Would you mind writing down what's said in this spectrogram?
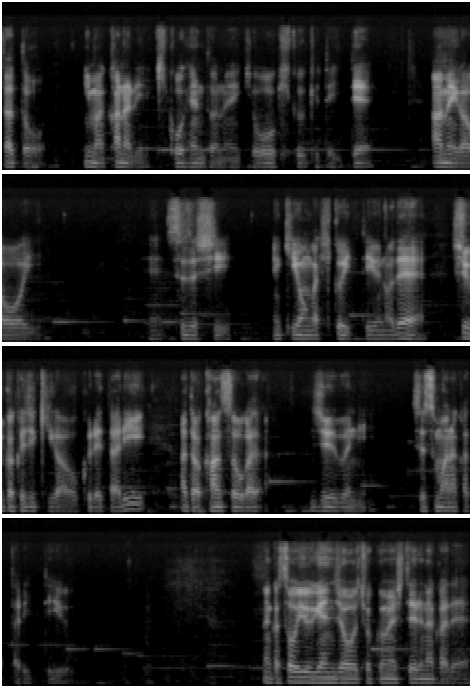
だと今かなり気候変動の影響を大きく受けていて、雨が多い、えー涼しい、え気温が低いっていうので、収穫時期が遅れたり、あとは乾燥が十分に進まなかったりっていう、なんかそういう現状を直面している中で、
